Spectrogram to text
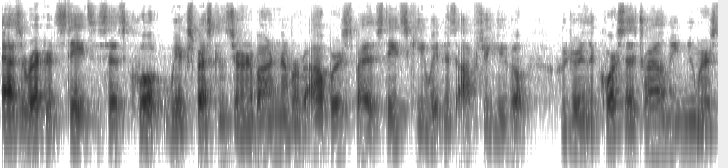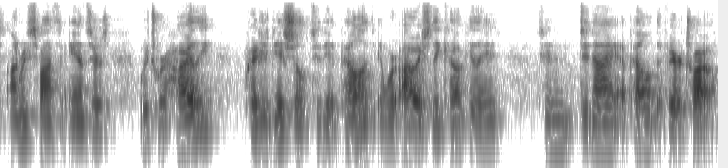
As the record states, it says, quote, We express concern about a number of outbursts by the state's key witness, Officer Hugo, who during the course of the trial made numerous unresponsive answers which were highly prejudicial to the appellant and were obviously calculated to deny appellant the fair trial.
